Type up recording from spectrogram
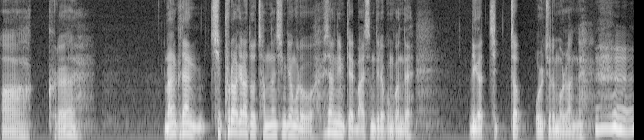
아, 그래. 난 그냥 지푸라기라도 잡는 신경으로 회장님께 말씀드려 본 건데 네가 직접 올 줄은 몰랐네.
